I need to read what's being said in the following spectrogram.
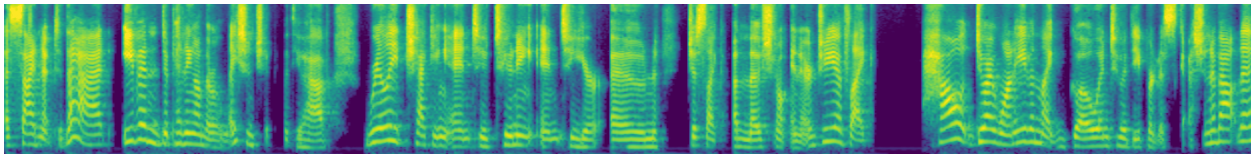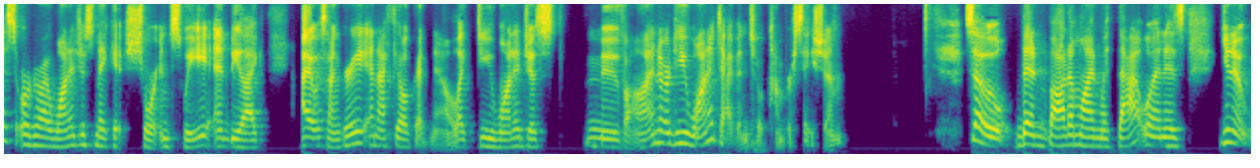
a side note to that, even depending on the relationship with you have, really checking into tuning into your own just like emotional energy of like, how do I want to even like go into a deeper discussion about this? Or do I want to just make it short and sweet and be like, I was hungry and I feel good now? Like, do you want to just move on or do you want to dive into a conversation? So then bottom line with that one is, you know,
